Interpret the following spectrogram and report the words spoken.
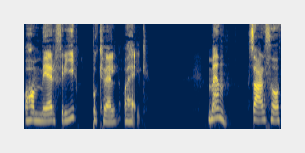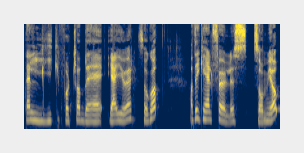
og ha mer fri på kveld og helg. Men så er det sånn at jeg liker fortsatt det jeg gjør så godt, at det ikke helt føles som jobb.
